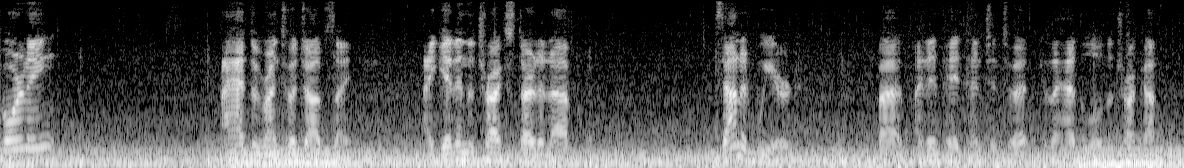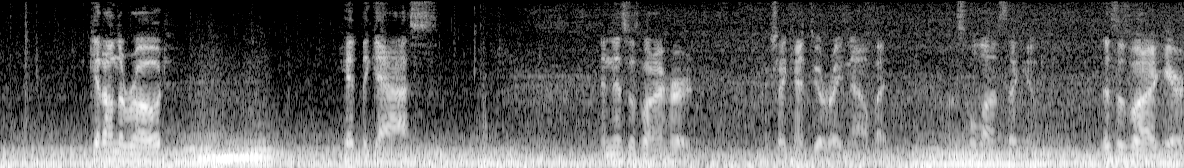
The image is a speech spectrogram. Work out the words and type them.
morning, I had to run to a job site. I get in the truck, start it up. It sounded weird, but I didn't pay attention to it because I had to load the truck up. Get on the road, hit the gas, and this is what I heard. Actually, I can't do it right now, but just hold on a second. This is what I hear.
